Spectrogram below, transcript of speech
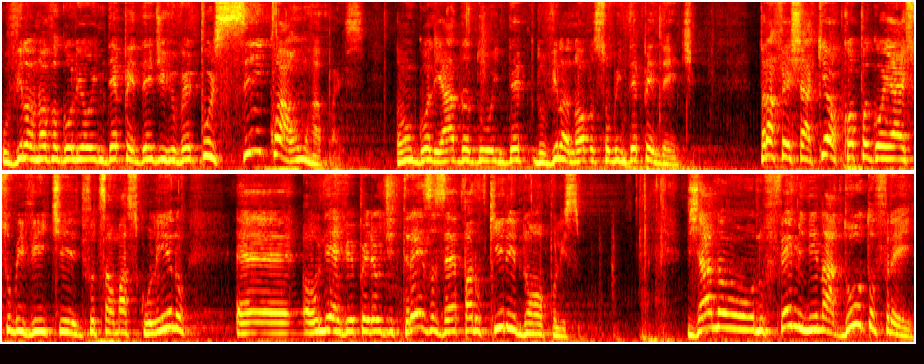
o Vila Nova goleou o Independente de Rio Verde por 5 a 1 rapaz. Então, goleada do, do Vila Nova sobre o Independente. Para fechar aqui, ó, Copa Goiás Sub-20 de futsal masculino. É, a Unirv perdeu de 3 a 0 para o Quirinópolis. Já no, no feminino adulto, Frei,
